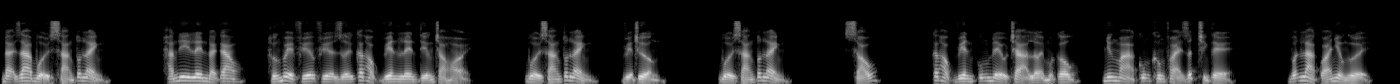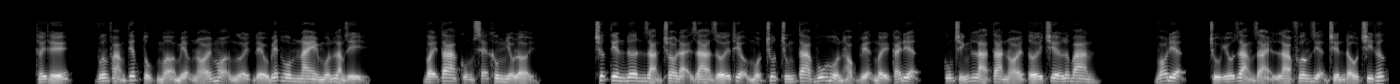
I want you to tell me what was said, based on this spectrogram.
Đại gia buổi sáng tốt lành. Hắn đi lên đài cao, hướng về phía phía dưới các học viên lên tiếng chào hỏi. Buổi sáng tốt lành, viện trưởng. Buổi sáng tốt lành. Sáu. Các học viên cũng đều trả lời một câu, nhưng mà cũng không phải rất trình tề. Vẫn là quá nhiều người. Thấy thế, vương phàm tiếp tục mở miệng nói mọi người đều biết hôm nay muốn làm gì. Vậy ta cũng sẽ không nhiều lời trước tiên đơn giản cho đại gia giới thiệu một chút chúng ta vũ hồn học viện mấy cái điện, cũng chính là ta nói tới chia lớp ban. Võ điện, chủ yếu giảng giải là phương diện chiến đấu tri thức,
